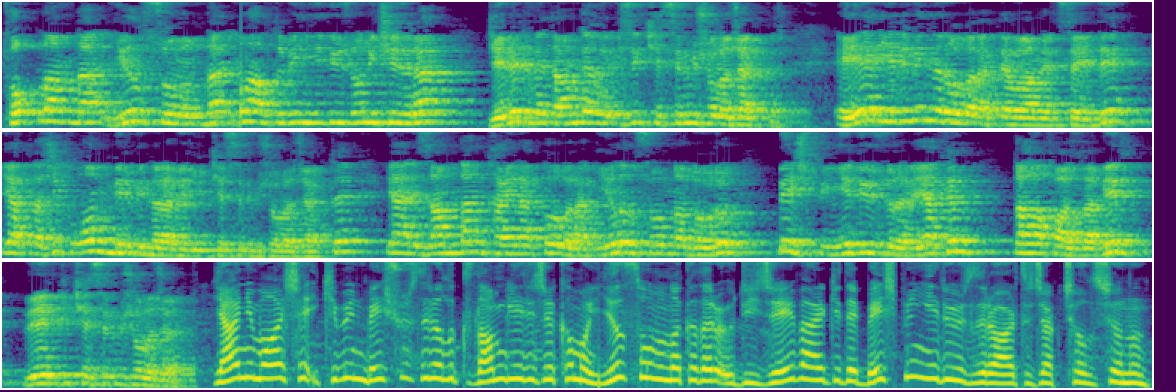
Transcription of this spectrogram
toplamda yıl sonunda 16.712 lira gelir ve damga vergisi kesilmiş olacaktır. Eğer 7 bin lira olarak devam etseydi yaklaşık 11 bin lira vergi kesilmiş olacaktı. Yani zamdan kaynaklı olarak yılın sonuna doğru 5700 liraya yakın daha fazla bir vergi kesilmiş olacak. Yani maaşa 2500 liralık zam gelecek ama yıl sonuna kadar ödeyeceği vergi de 5700 lira artacak çalışanın.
